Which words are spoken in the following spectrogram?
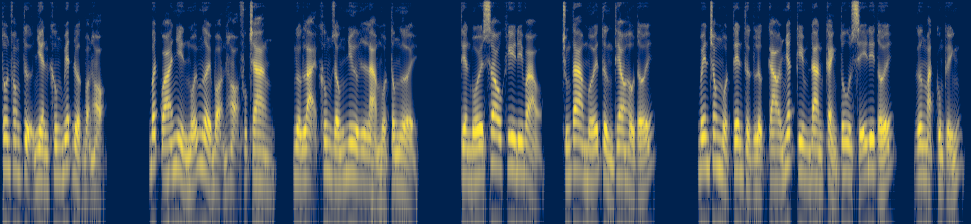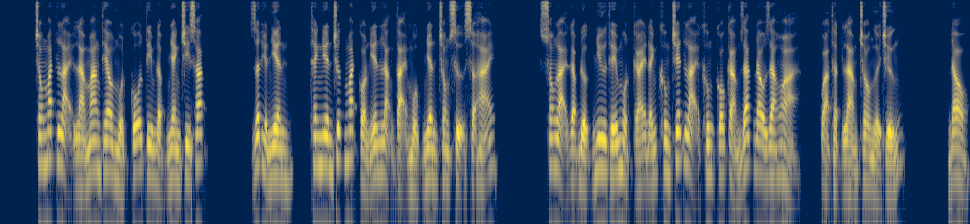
Tôn Phong tự nhiên không biết được bọn họ. Bất quá nhìn mỗi người bọn họ phục trang, ngược lại không giống như là một tông người. Tiền bối sau khi đi vào, chúng ta mới từng theo hầu tới. Bên trong một tên thực lực cao nhất kim đan cảnh tu sĩ đi tới, gương mặt cung kính. Trong mắt lại là mang theo một cỗ tim đập nhanh chi sắc. Rất hiển nhiên, thanh niên trước mắt còn yên lặng tại một nhân trong sự sợ hãi. Song lại gặp được như thế một cái đánh không chết lại không có cảm giác đau ra hỏa, quả thật làm cho người chứng. Đau.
